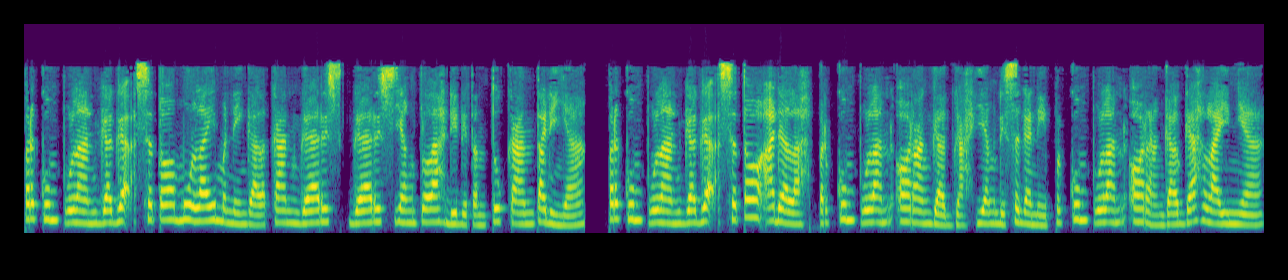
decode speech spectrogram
perkumpulan gagak seto mulai meninggalkan garis-garis yang telah ditentukan tadinya, Perkumpulan gagak seto adalah perkumpulan orang gagah yang disegani perkumpulan orang gagah lainnya,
